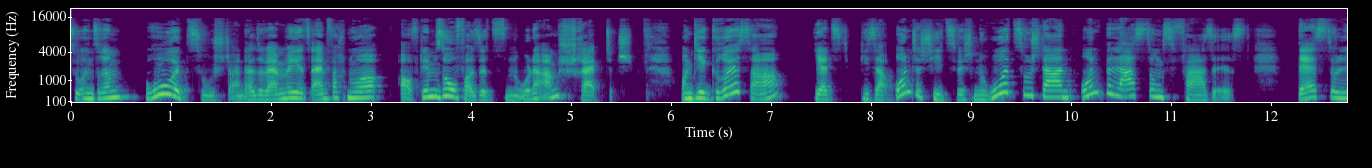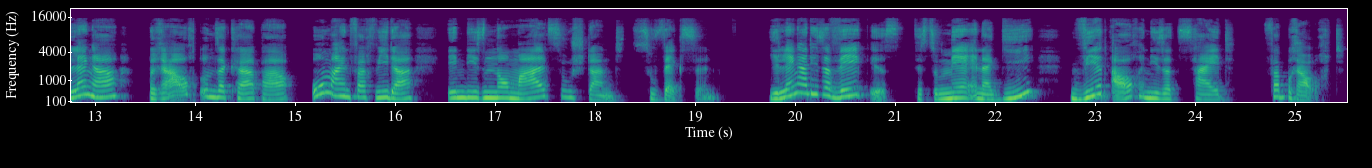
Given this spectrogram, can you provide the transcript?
zu unserem Ruhezustand. Also wenn wir jetzt einfach nur auf dem Sofa sitzen oder am Schreibtisch. Und je größer jetzt dieser Unterschied zwischen Ruhezustand und Belastungsphase ist, desto länger braucht unser Körper, um einfach wieder in diesen Normalzustand zu wechseln. Je länger dieser Weg ist, desto mehr Energie wird auch in dieser Zeit verbraucht.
